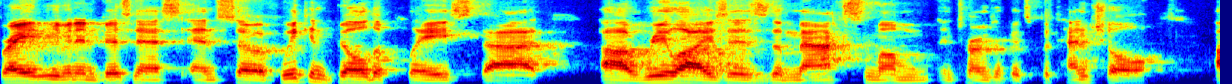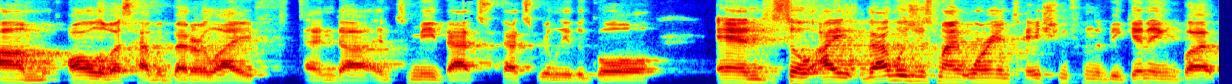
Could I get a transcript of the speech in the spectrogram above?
right even in business and so if we can build a place that uh, realizes the maximum in terms of its potential, um, all of us have a better life. And uh, and to me, that's that's really the goal. And so I that was just my orientation from the beginning. But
